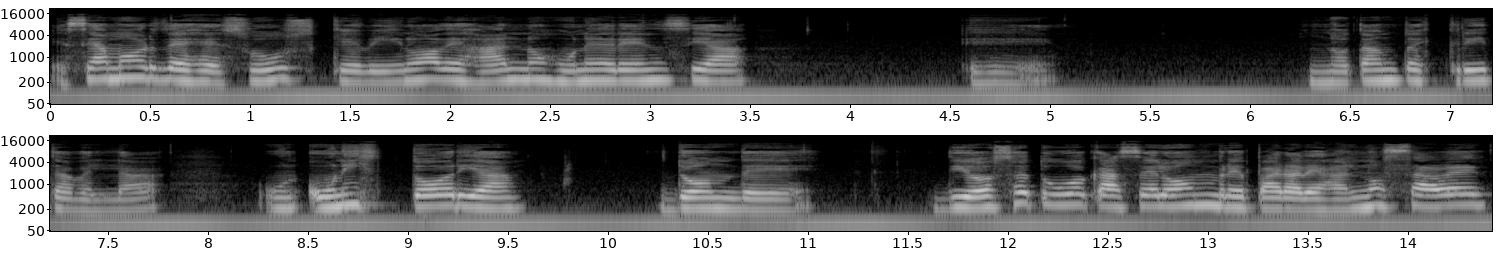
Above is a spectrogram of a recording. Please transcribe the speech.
ese amor de Jesús que vino a dejarnos una herencia eh, no tanto escrita, ¿verdad? Una historia donde Dios se tuvo que hacer hombre para dejarnos saber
